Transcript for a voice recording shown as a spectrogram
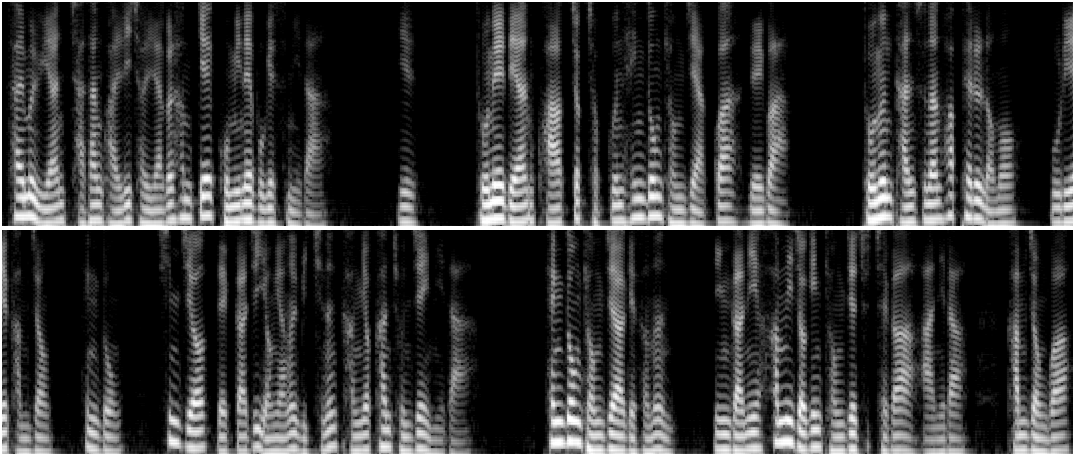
삶을 위한 자산 관리 전략을 함께 고민해 보겠습니다. 1. 돈에 대한 과학적 접근 행동 경제학과 뇌과학. 돈은 단순한 화폐를 넘어 우리의 감정, 행동, 심지어 뇌까지 영향을 미치는 강력한 존재입니다. 행동 경제학에서는 인간이 합리적인 경제 주체가 아니라 감정과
